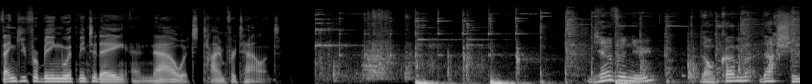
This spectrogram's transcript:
Thank you for being with me today, and now it's time for talent. Bienvenue dans Comme d'Archi.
